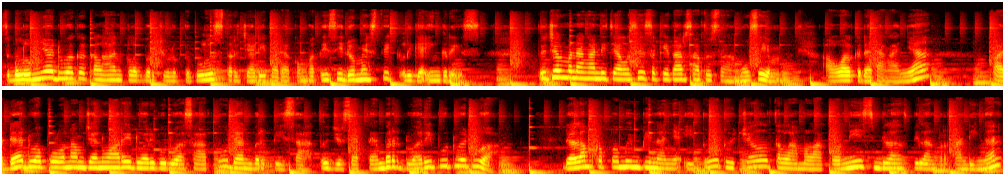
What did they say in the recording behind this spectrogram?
Sebelumnya dua kekalahan klub berjuluk The Blues terjadi pada kompetisi domestik Liga Inggris. Tuchel menangani Chelsea sekitar satu setengah musim. Awal kedatangannya pada 26 Januari 2021 dan berpisah 7 September 2022. Dalam kepemimpinannya itu, Tuchel telah melakoni 99 pertandingan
